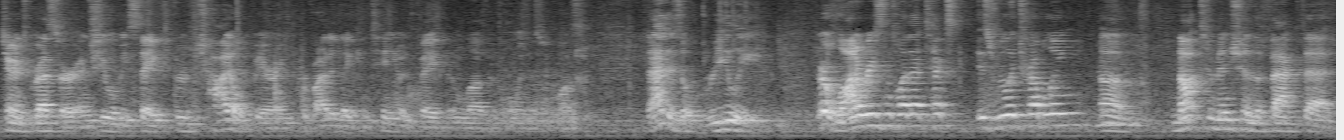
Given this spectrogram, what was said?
transgressor, and she will be saved through childbearing, provided they continue in faith and love and holiness with modesty. That is a really, there are a lot of reasons why that text is really troubling, um, not to mention the fact that,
